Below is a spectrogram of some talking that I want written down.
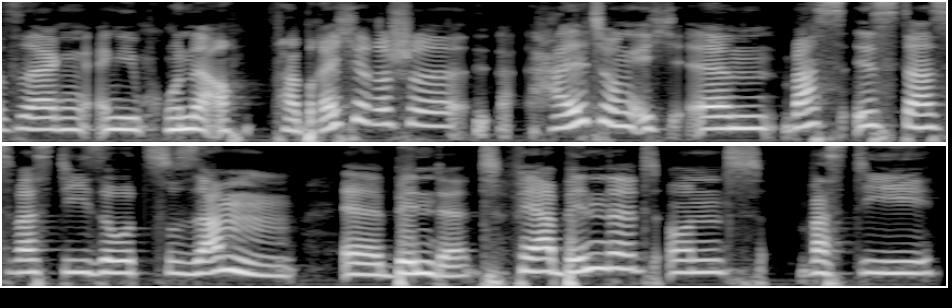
sozusagen im Grunde auch verbrecherische Haltung? Ich, ähm, was ist das, was die so zusammenbindet, äh, bindet, verbindet und was die,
